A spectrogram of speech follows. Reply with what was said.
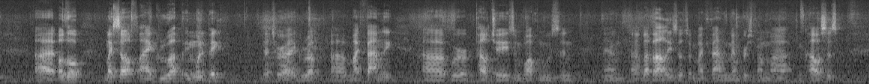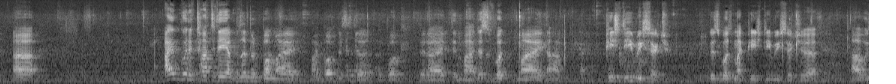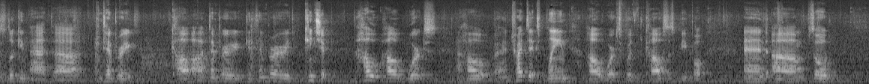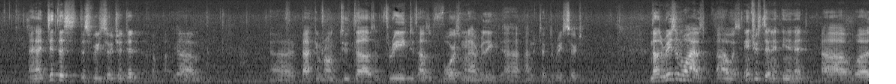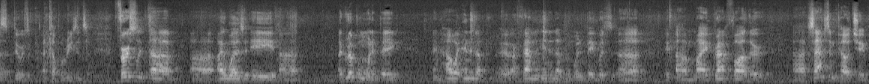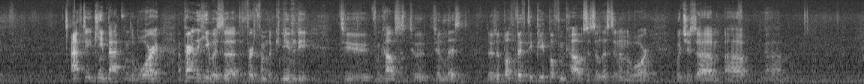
Uh, although myself, I grew up in Winnipeg, that's where I grew up. Uh, my family uh, were Palches and Wapamoose and, and uh, Lavalis. Those are my family members from, uh, from. I'm going to talk today a little bit about my, my book. This is the, the book that I did my, this is what my uh, PhD research, this was my PhD research. Uh, I was looking at uh, contemporary uh, temporary, contemporary kinship, how, how it works, how, and try to explain how it works with Cowessess people. And um, so, and I did this, this research, I did um, uh, back in around 2003, 2004 is when I really uh, undertook the research. Now the reason why I was, I was interested in it uh, was, there was a, couple reasons. Firstly, um, uh, I was a, uh, I grew up in Winnipeg, and how I ended up, uh, our family ended up in Winnipeg was my grandfather, Samson Peltier, after he came back from the war, apparently he was the first from the community to, from Cowessess to, to enlist. There's about 50 people from Cowessess enlisted in the war, which is um, um,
